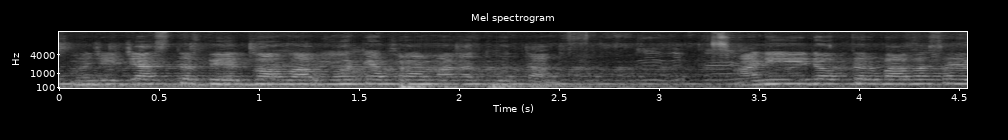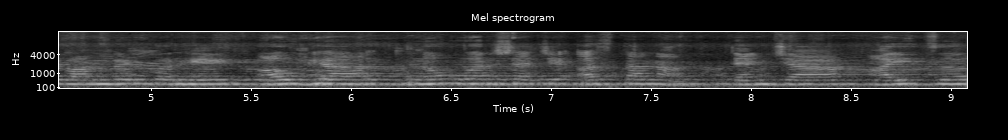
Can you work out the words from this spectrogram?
म्हणजे जास्त भेदभाव हा मोठ्या प्रमाणात होता. आणि डॉक्टर बाबासाहेब आंबेडकर हे अवघ्या नऊ वर्षाचे असताना त्यांच्या आईचं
